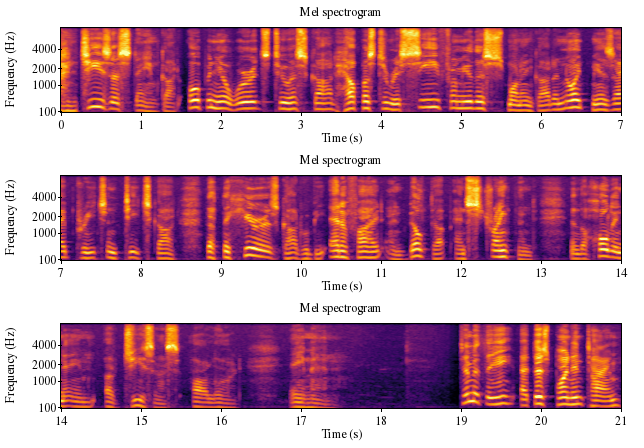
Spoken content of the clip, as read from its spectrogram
in Jesus' name, God, open your words to us, God. Help us to receive from you this morning, God. Anoint me as I preach and teach, God, that the hearers, God, will be edified and built up and strengthened in the holy name of Jesus our Lord. Amen. Timothy, at this point in time,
